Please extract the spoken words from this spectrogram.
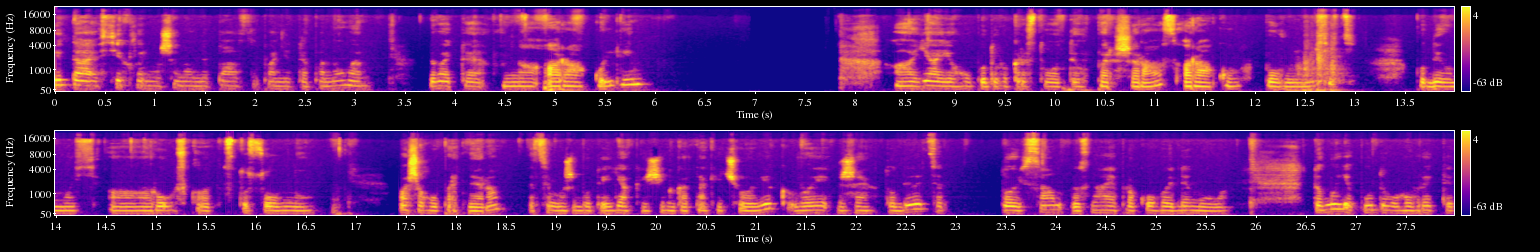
Вітаю всіх, вельмишановне панство, пані та панове. Давайте на оракулі. Я його буду використовувати в перший раз. Оракул повний місяць. Подивимось розклад стосовно вашого партнера. Це може бути як і жінка, так і чоловік. Ви вже хто дивиться, той сам знає, про кого йде мова. Тому я буду говорити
